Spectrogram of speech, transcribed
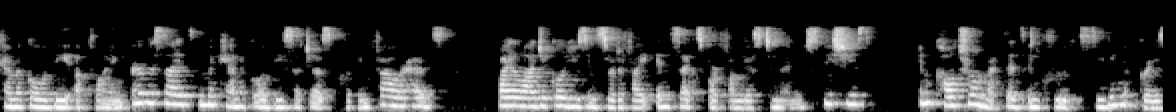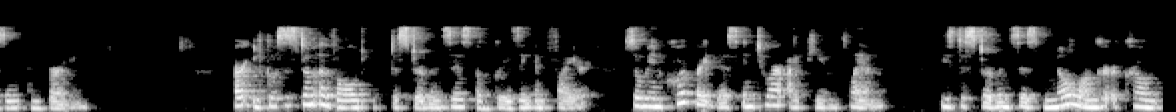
Chemical would be applying herbicides, mechanical would be such as clipping flower heads, biological using certified insects or fungus to manage species, and cultural methods include seeding, grazing, and burning. Our ecosystem evolved with disturbances of grazing and fire, so we incorporate this into our IPM plan. These disturbances no longer occur,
